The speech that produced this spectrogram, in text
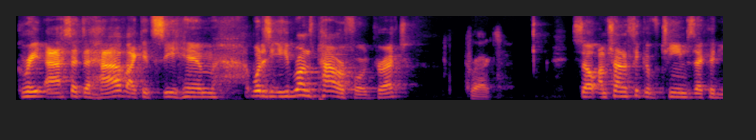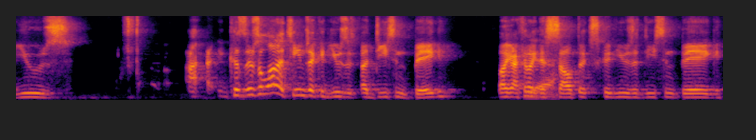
great asset to have. I could see him. What is he? He runs power forward, correct? Correct. So I'm trying to think of teams that could use, because there's a lot of teams that could use a, decent big. Like I feel like yeah. the Celtics could use a decent big,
